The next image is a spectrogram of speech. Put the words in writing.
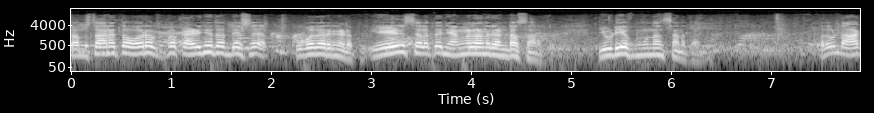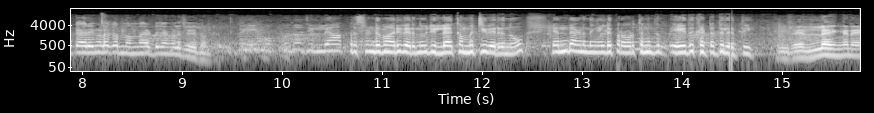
സംസ്ഥാനത്തെ ഓരോ ഇപ്പൊ കഴിഞ്ഞ തദ്ദേശ ഉപതെരഞ്ഞെടുപ്പ്. ഏഴ് സ്ഥലത്ത് ഞങ്ങളാണ് രണ്ടാം സ്ഥാനത്ത്. യു ഡി എഫ് മൂന്നാം സ്ഥാനത്താണ്. അതുകൊണ്ട് ആ കാര്യങ്ങളൊക്കെ നന്നായിട്ട് ഞങ്ങൾ ചെയ്യുന്നുണ്ട്. ജില്ലാ പ്രസിഡന്റുമാർ വരുന്നു ജില്ലാ കമ്മിറ്റി വരുന്നു. എന്താണ് നിങ്ങളുടെ പ്രവർത്തനം? ഏത് ഘട്ടത്തിലെത്തി? ഇതെല്ലാം ഇങ്ങനെ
